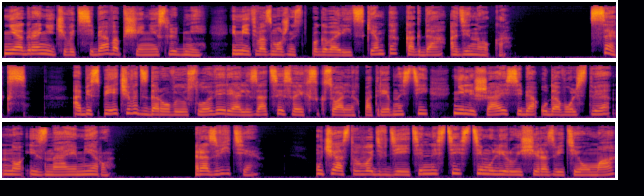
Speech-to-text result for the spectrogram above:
Не ограничивать себя в общении с людьми, иметь возможность поговорить с кем-то, когда одиноко. Секс. Обеспечивать здоровые условия реализации своих сексуальных потребностей, не лишая себя удовольствия, но и зная меру. Развитие участвовать в деятельности, стимулирующей развитие ума,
